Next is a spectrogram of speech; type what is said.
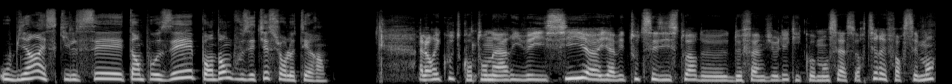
ou bien est-ce qu'il s'est imposé pendant que vous étiez sur le terrain? Alors écoute, quand on est arrivé ici, euh, il y avait toutes ces histoires de, femmes violées qui commençaient à sortir et forcément,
